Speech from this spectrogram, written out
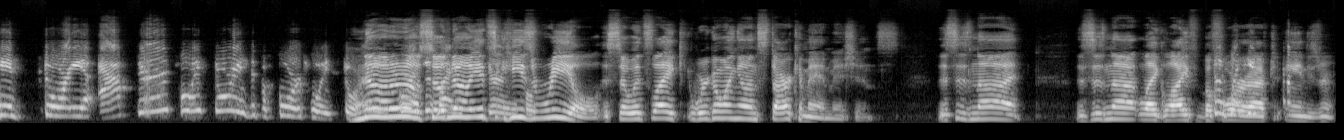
his story after Toy Story? Is it before Toy Story? No, no, Or no. So like, no, it's he's Toy- real. So it's like we're going on Star Command missions. This is not. This is not like life before or like after Andy's room.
